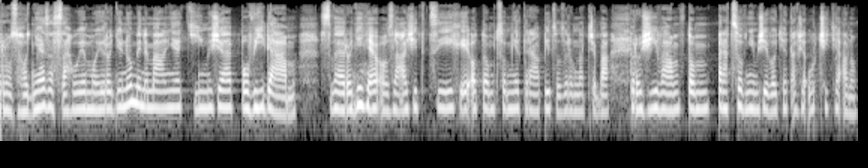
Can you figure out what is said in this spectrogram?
Rozhodně zasahuje moji rodinu, minimálně tím, že povídám své rodině o zážitcích i o tom, co mě trápí, co zrovna třeba prožívám v tom pracovním životě, takže určitě ano.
